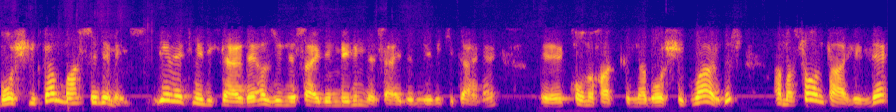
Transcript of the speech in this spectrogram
boşluktan bahsedemeyiz. Yönetmeliklerde az önce saydım benim de saydım bir iki tane e, konu hakkında boşluk vardır. Ama son tahlilde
